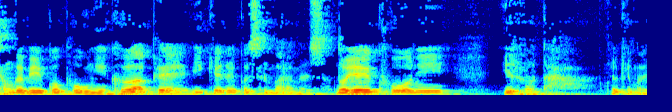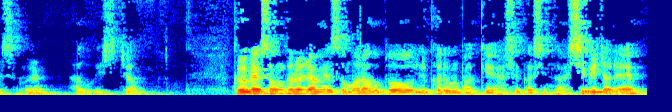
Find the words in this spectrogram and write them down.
상급이 있고 보응이 그 앞에 있게 될 것을 말하면서 너의 구원이 이르렀다. 이렇게 말씀을 하고 계시죠. 그 백성들을 향해서 뭐라고 또 일컬음을 받게 하실 것인가? 12절에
